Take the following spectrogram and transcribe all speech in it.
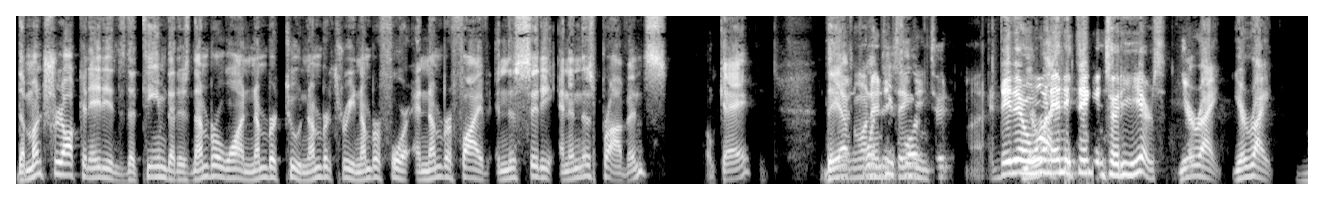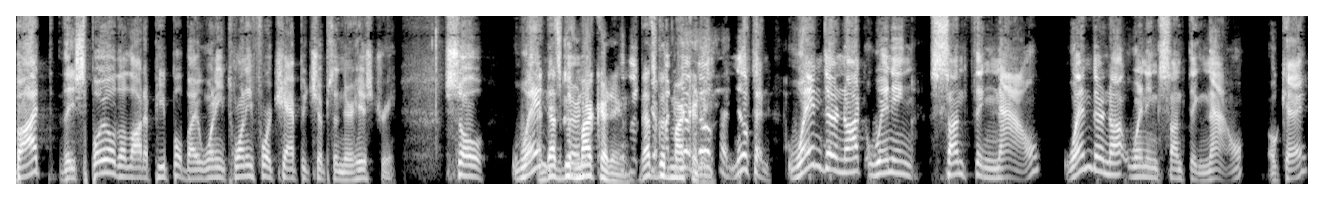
The Montreal Canadiens, the team that is number one, number two, number three, number four, and number five in this city and in this province. Okay. They have didn't want anything 24 in thir- uh, they didn't You're want right. anything in 30 years. You're right. You're right. But they spoiled a lot of people by winning 24 championships in their history. So when and that's good marketing. but- That's but good marketing. Nilton, Nilton, when they're not winning something now, when they're not winning something now, okay,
